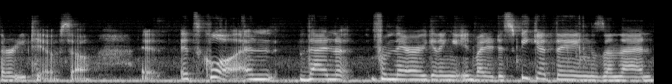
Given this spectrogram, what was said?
32. So it, it's cool. And then from there, getting invited to speak at things and then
